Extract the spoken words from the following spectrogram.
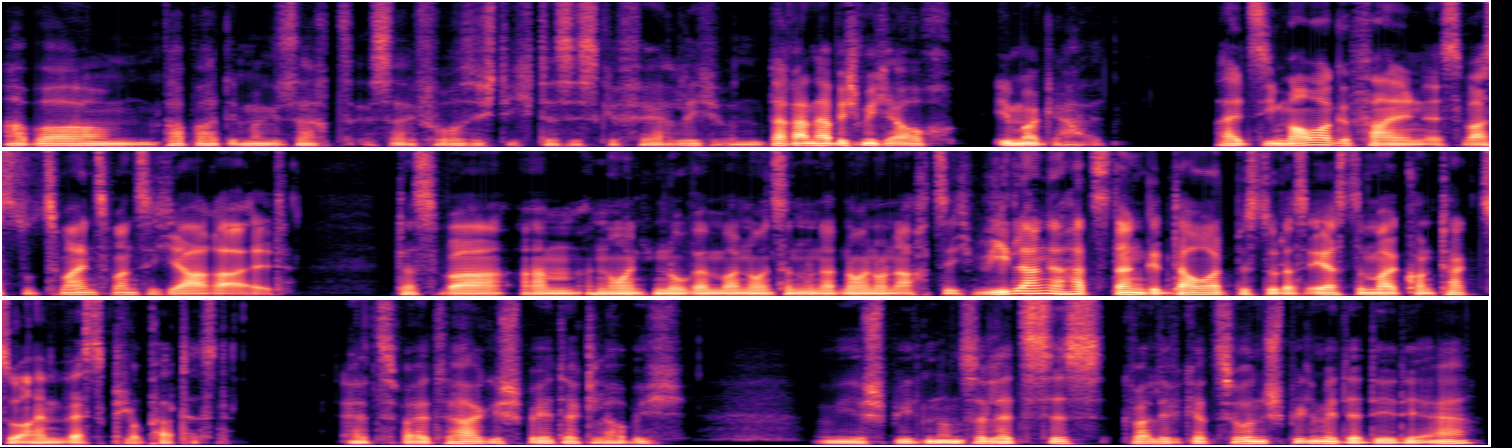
Aber ähm, Papa hat immer gesagt, sei vorsichtig, das ist gefährlich. Und daran habe ich mich auch immer gehalten. Als die Mauer gefallen ist, warst du 22 Jahre alt. Das war am 9. November 1989. Wie lange hat es dann gedauert, bis du das erste Mal Kontakt zu einem Westclub hattest? Ja, äh, zwei Tage später, glaube ich. Wir spielten unser letztes Qualifikationsspiel mit der DDR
